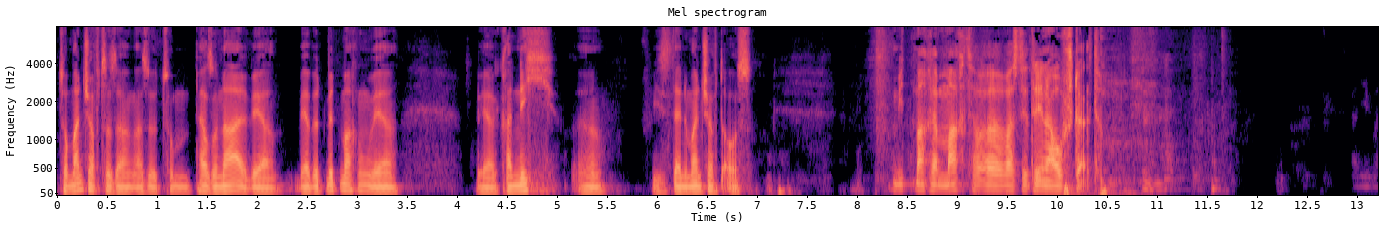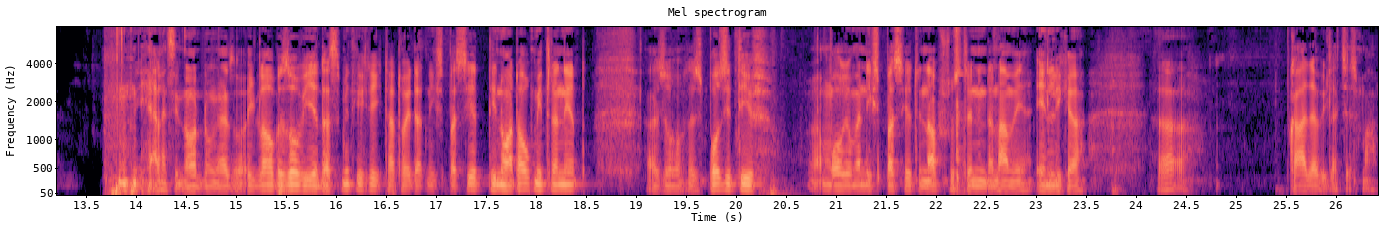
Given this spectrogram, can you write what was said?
zur Mannschaft zu sagen? Also zum Personal. Wer wer wird mitmachen? Wer wer kann nicht? Äh, wie sieht deine Mannschaft aus? Mitmacher macht, äh, was der Trainer aufstellt. ja, alles in Ordnung. Also ich glaube, so wie er das mitgekriegt hat, heute hat nichts passiert. Dino hat auch mittrainiert. Also das ist positiv. Morgen, wenn nichts passiert, den Abschlusstraining, dann haben wir ähnlicher äh, Kader wie letztes Mal.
